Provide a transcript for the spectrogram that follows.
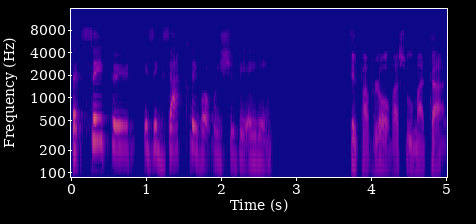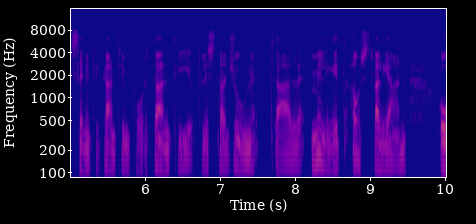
but seafood is exactly what we should be eating. Il-pavlovas huma ta' sinifikant importanti fl-istaġun tal-Milied Awstraljan u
